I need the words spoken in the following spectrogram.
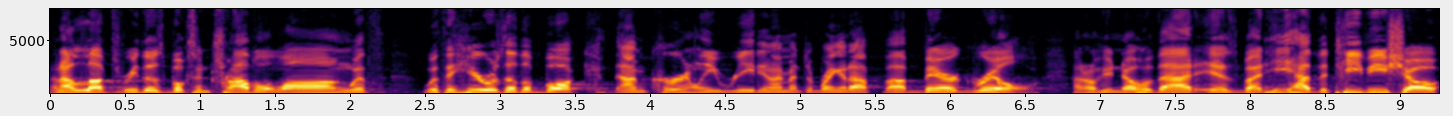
And I love to read those books and travel along with, with the heroes of the book. I'm currently reading, I meant to bring it up, uh, Bear Grylls. I don't know if you know who that is, but he had the TV show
